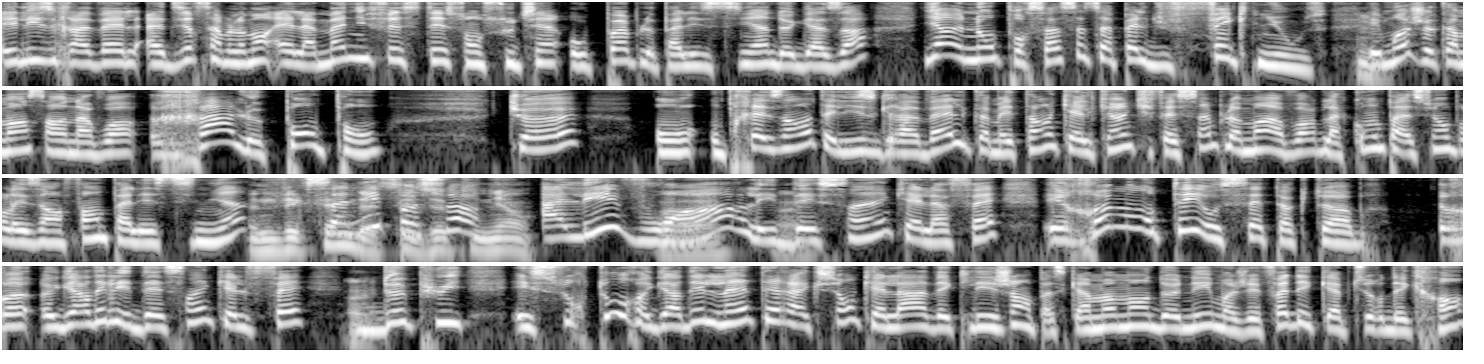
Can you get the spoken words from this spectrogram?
Élise Gravel à dire simplement elle a manifesté son soutien au peuple palestinien de Gaza, il y a un nom pour ça, ça s'appelle du fake news. Et moi, je commence à en avoir ras le pompon que on, on présente Élise Gravel comme étant quelqu'un qui fait simplement avoir de la compassion pour les enfants palestiniens. Une victime ça n'est pas ça. Allez voir ouais, les ouais. dessins qu'elle a fait et remontez au 7 octobre. Re- regardez les dessins qu'elle fait depuis. Et surtout regardez l'interaction qu'elle a avec les gens. Parce qu'à un moment donné, moi j'ai fait des captures d'écran.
